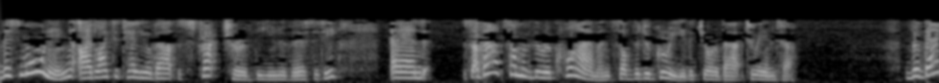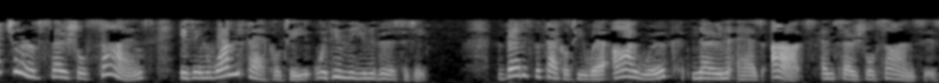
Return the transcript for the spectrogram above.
this morning I'd like to tell you about the structure of the university and about some of the requirements of the degree that you're about to enter. The Bachelor of Social Science is in one faculty within the university. That is the faculty where I work, known as Arts and Social Sciences.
